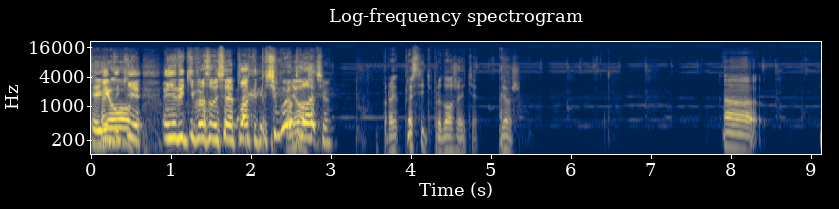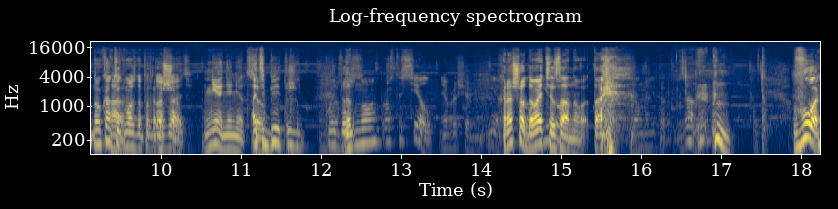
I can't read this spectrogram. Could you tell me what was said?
Они такие, они такие просто начинают плакать. Почему я плачу? Про- простите, продолжайте. Леш. А, Ну как А, тут можно хорошо. продолжать? Не, не, нет. А тебе это не должно? Просто сел, не обращай внимания. Хорошо, давайте заново. Так. сел монитор. Заново. Вот,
